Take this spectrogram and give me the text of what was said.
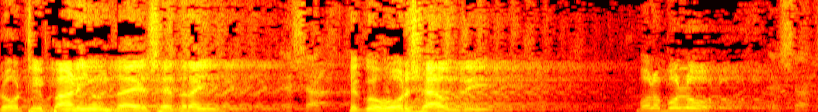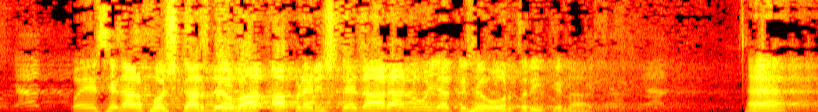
روٹی پانی ہوں اسی طرح ہی۔ کہ کوئی ہور شہ ہوں بولو بولو۔ وہ اسے نال خوش کر دیو اپنے رشتہ داراں نو یا کسی ہور طریقے نال۔ ہے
